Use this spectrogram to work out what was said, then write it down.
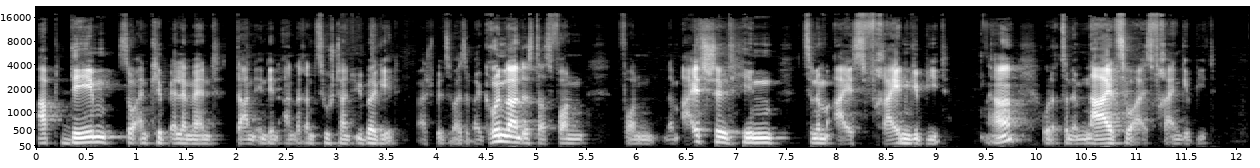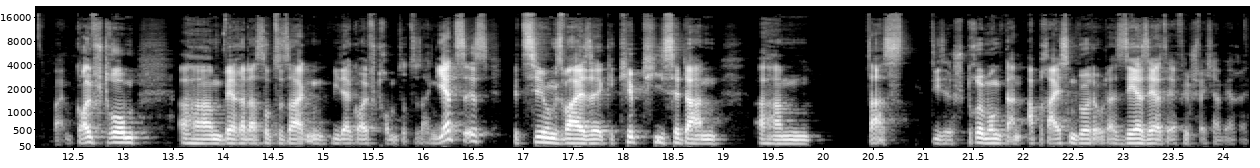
ab dem so ein Kippelement dann in den anderen Zustand übergeht. Beispielsweise bei Grönland ist das von, von einem Eisschild hin zu einem eisfreien Gebiet ja? oder zu einem nahezu eisfreien Gebiet. Beim Golfstrom ähm, wäre das sozusagen, wie der Golfstrom sozusagen jetzt ist, beziehungsweise gekippt hieße dann, ähm, dass diese Strömung dann abreißen würde oder sehr, sehr, sehr viel schwächer wäre.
